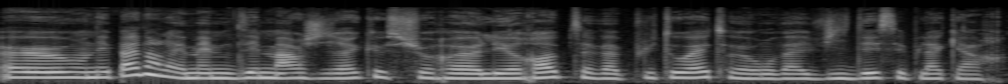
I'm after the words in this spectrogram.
On n'est pas dans la même démarche. Je dirais que sur les robes, ça va plutôt être, on va vider ses placards.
